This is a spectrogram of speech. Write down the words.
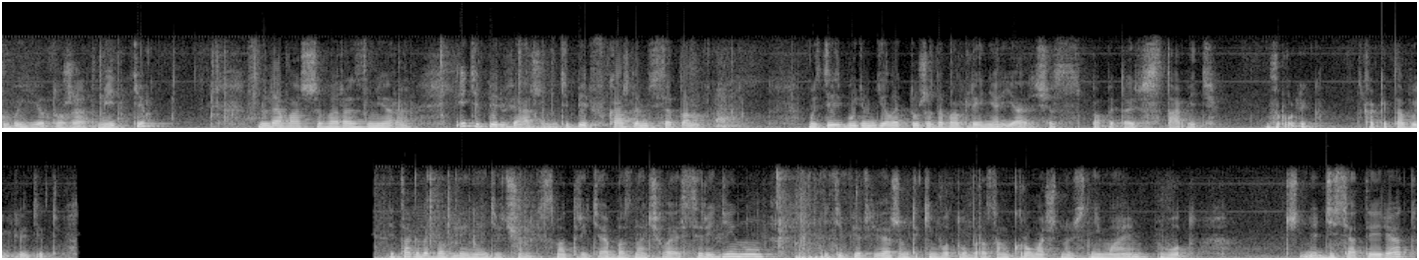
Вы ее тоже отметьте для вашего размера. И теперь вяжем. Теперь в каждом десятом мы здесь будем делать тоже добавление. Я сейчас попытаюсь вставить в ролик, как это выглядит. Итак, добавление, девчонки. Смотрите, обозначила я середину. И теперь вяжем таким вот образом. Кромочную снимаем. Вот десятый ряд.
